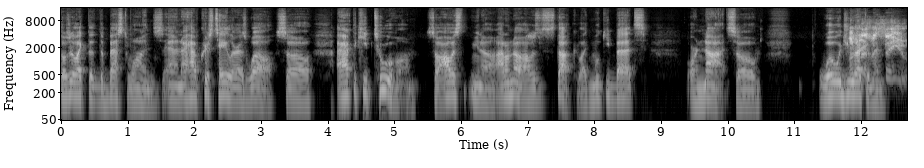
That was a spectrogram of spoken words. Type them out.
Those are like the the best ones, and I have Chris Taylor as well. So I have to keep two of them. So I was, you know, I don't know. I was stuck like Mookie Betts or not. So what would you recommend? Say you?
